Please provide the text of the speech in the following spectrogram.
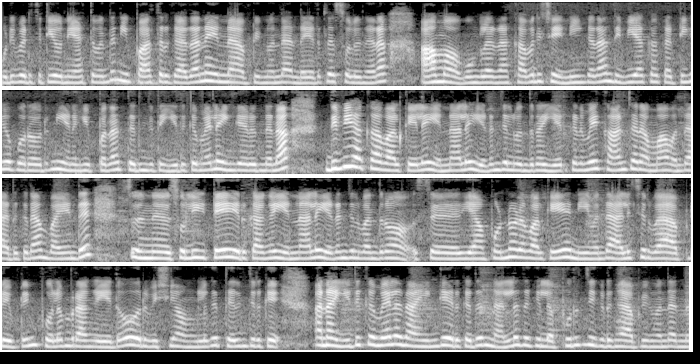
முடிவெடுத்துட்டியோ நேற்று வந்து நீ பார்த்துருக்காதானே என்ன அப்படின்னு வந்து அந்த இடத்துல சொல்லு நேரம் ஆமாம் உங்களை நான் கவனிச்சேன். நீங்கள் தான் திவ்யாக்கா கட்டிக்க போகிறவருன்னு எனக்கு இப்போ தான் தெரிஞ்சுது. இதுக்கு மேலே இங்கே இருந்தேன்னா திவ்யாக்கா வாழ்க்கையில் என்னால் இடைஞ்சல் வந்துடும் ஏற்கனவே காஞ்சனம்மா வந்து அதுக்கு தான் பயந்து சொல்லிக்கிட்டே இருக்காங்க. என்னால் இடைஞ்சல் வந்துடும் என் பொண்ணோட வாழ்க்கையை நீ வந்து அழிச்சிருவ. அப்படி இப்படின்னு புலம்புறாங்க. ஏதோ ஒரு விஷயம் அவங்களுக்கு தெரிஞ்சிருக்கு. ஆனால் இதுக்கு மேலே நான் இங்கே இருக்கிறது நல்லதுக்கு இல்லை புரிஞ்சுக்கிடுங்க அப்படின்னு வந்து அந்த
